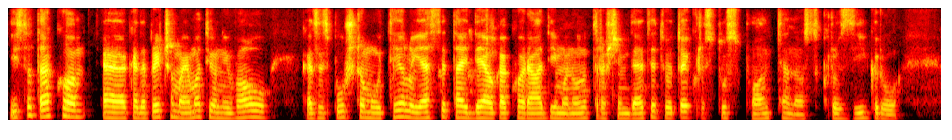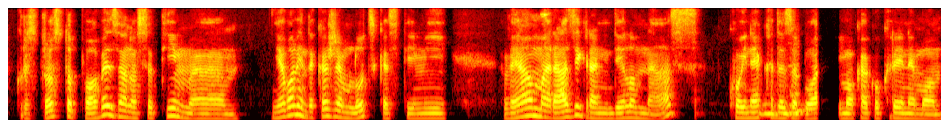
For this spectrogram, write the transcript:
Isto tako, e, kada pričamo o emotivnom nivou, kad se spuštamo u telu, jeste taj deo kako radimo na unutrašnjem detetu, to je kroz tu spontanost, kroz igru, kroz prosto povezano sa tim, ja volim da kažem luckastim i veoma razigranim delom nas, koji nekada -hmm. zaboravimo kako krenemo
